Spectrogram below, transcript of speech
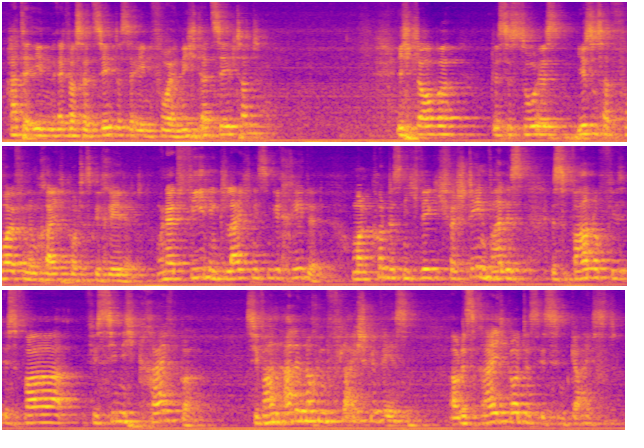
Hat er ihnen etwas erzählt, das er ihnen vorher nicht erzählt hat? Ich glaube, dass es so ist, Jesus hat vorher von dem Reich Gottes geredet und er hat viel in Gleichnissen geredet und man konnte es nicht wirklich verstehen, weil es, es, war, noch, es war für sie nicht greifbar. Sie waren alle noch im Fleisch gewesen, aber das Reich Gottes ist im Geist.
